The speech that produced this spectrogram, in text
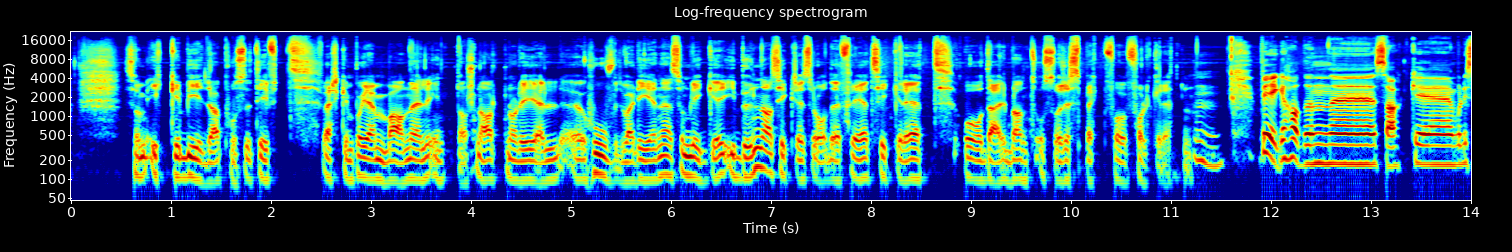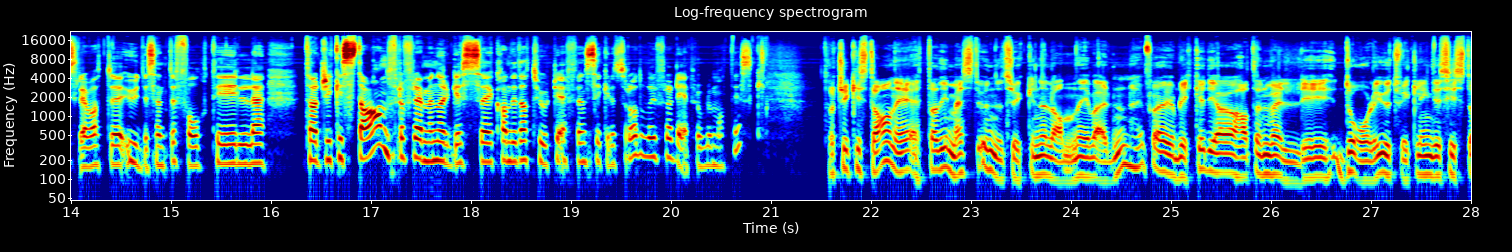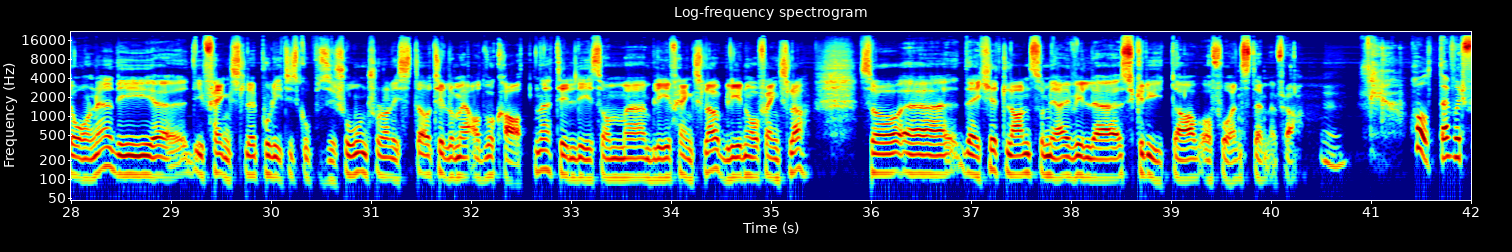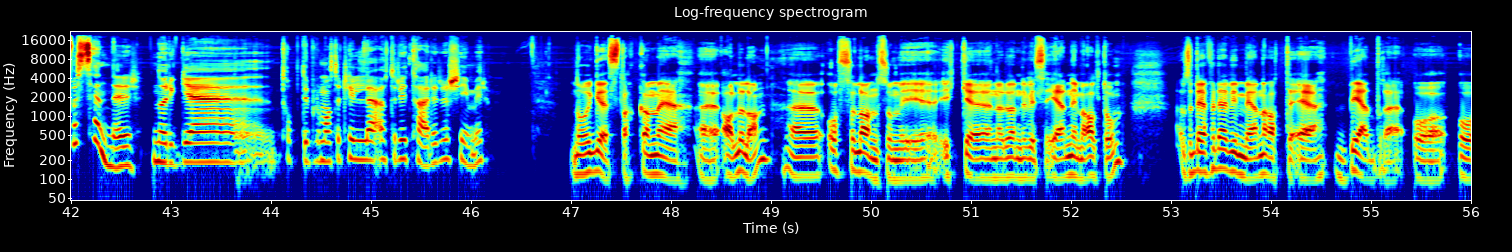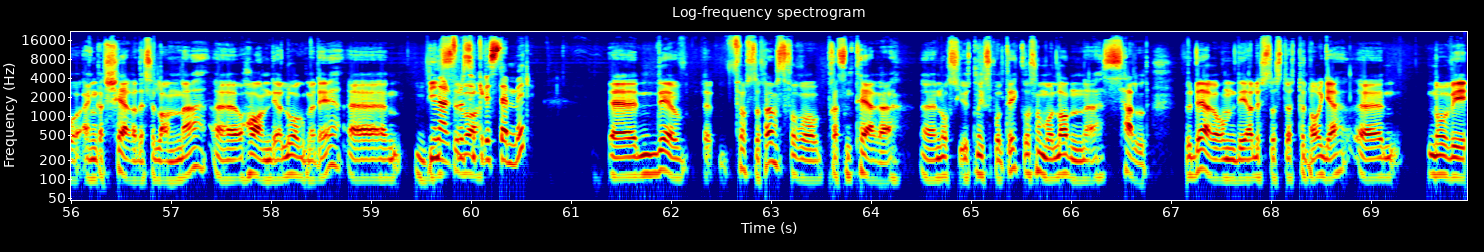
som ikke bidrar positivt verken på hjemmebane eller internasjonalt når det gjelder hovedverdiene som ligger i bunnen av Sikkerhetsrådet. Fred, sikkerhet og deriblant også respekt for folkeretten. Mm. VG hadde en sak hvor de skrev at UD sendte folk til Tadsjikistan for å fremme Norges kandidatur til FNs sikkerhetsråd. Hvorfor er det problematisk? Tadsjikistan er et av de mest undertrykkende landene i verden for øyeblikket. De har hatt en veldig dårlig utvikling de siste årene. De, eh, de, fengsler politisk opposisjon, journalister og til og med advokatene til de som eh, blir fengsla, blir nå fengsla. Så uh, det er ikke et land som jeg ville skryte av å få en stemme fra. Mm. Holte, hvorfor sender Norge toppdiplomater til autoritære regimer? Norge snakker med eh, alle land, eh, også land som vi ikke nødvendigvis er enige med alt om. Altså det er fordi vi mener at det er bedre å, å engasjere disse landene eh, og ha en dialog med dem. Men er det for å sikre stemmer? Det er jo først og fremst for å presentere norsk utenrikspolitikk, og så må landene selv vurdere om de har lyst til å støtte Norge når vi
